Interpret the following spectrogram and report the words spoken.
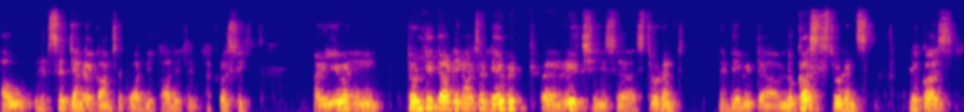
how it's a general concept, what we call it in acrostic. Uh, even 2013 also, David uh, Reich, his uh, student, David uh, Lucas students, Lucas,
